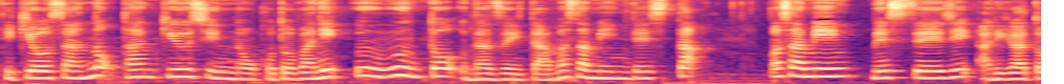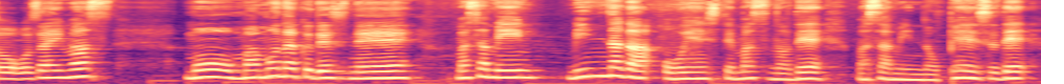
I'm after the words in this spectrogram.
適応さんの探求心の言葉にうんうんとうなずいたまさみんでした。まさみん、メッセージありがとうございます。もう間もなくですね。まさみん、みんなが応援してますので、まさみんのペースで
